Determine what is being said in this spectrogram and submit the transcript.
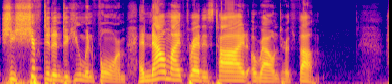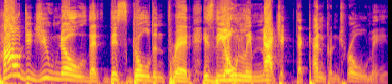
she shifted into human form, and now my thread is tied around her thumb. How did you know that this golden thread is the only magic that can control me?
